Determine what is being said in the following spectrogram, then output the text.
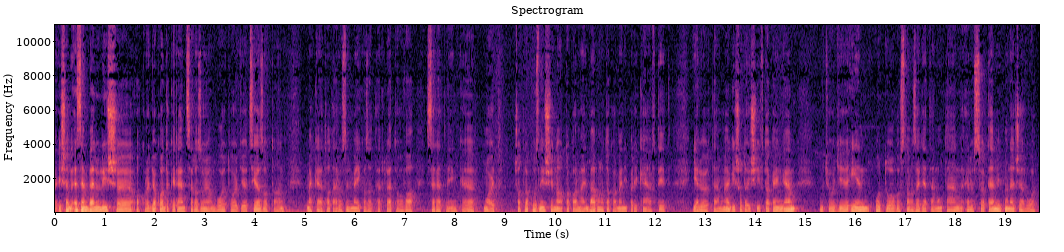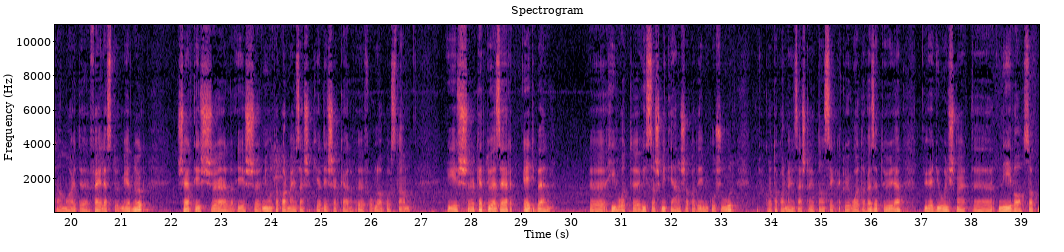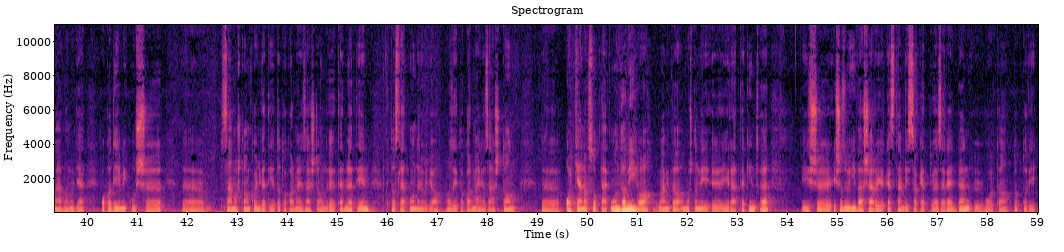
és ezen belül is akkor a gyakornoki rendszer az olyan volt, hogy célzottan meg kellett határozni, hogy melyik az a terület, ahova szeretnénk majd csatlakozni, és én a takarmány, Bábon a Takarmányipari Kft-t jelöltem meg, és oda is hívtak engem, úgyhogy én ott dolgoztam az egyetem után, először termékmenedzser voltam, majd fejlesztő mérnök, sertéssel és nyúltakarmányzási kérdésekkel foglalkoztam. És 2001-ben hívott vissza Schmidt János akadémikus úr, hogy akkor a takarmányzástani tanszéknek ő volt a vezetője, ő egy jó ismert név a szakmában, ugye akadémikus, számos tankönyvet írt a takarmányozástan területén. Tehát azt lehet mondani, hogy a, azért takarmányozás tan atyának szokták mondani, a, mármint a mostani érát tekintve, és, és az ő hívására érkeztem vissza 2001-ben, ő volt a doktori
